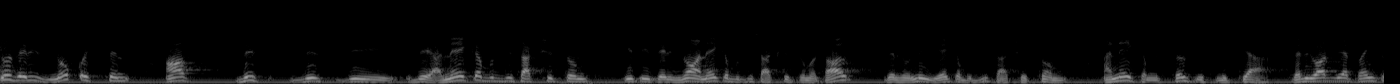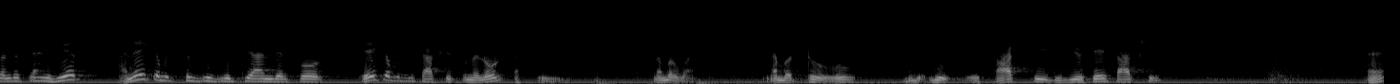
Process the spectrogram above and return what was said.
so there is no question of this, this, the, the Aneka Buddhi Sakshitvam. It is, there is no Aneka Buddhi Sakshitvam at all. There is only Eka Buddhi Sakshitvam. Anekam itself is Mithya. That is what we are trying to understand here. Anekam itself is Mithya and therefore Eka Buddhi Sakshitvam alone asti. Number one. Number two, the, the, the Sakshi, did you say Sakshi? Eh?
